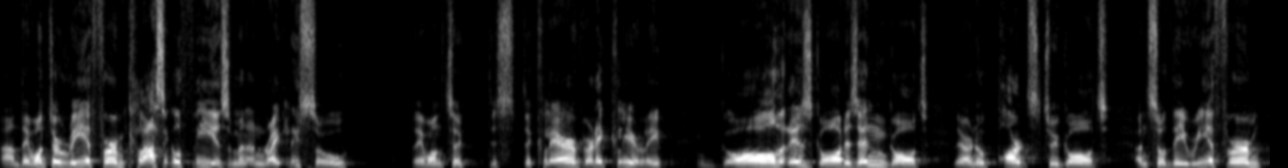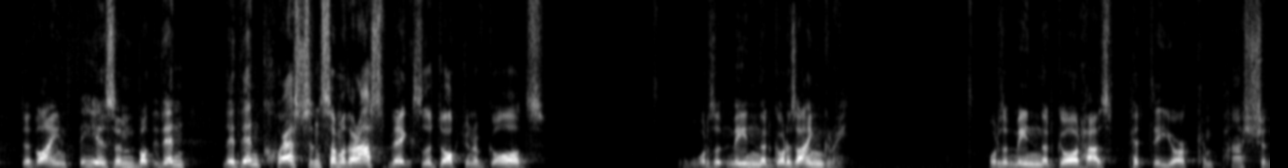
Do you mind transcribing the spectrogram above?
And they want to reaffirm classical theism, and rightly so. They want to dis- declare very clearly all that is God is in God. There are no parts to God. And so they reaffirm divine theism, but they then, they then question some other aspects of the doctrine of God's. What does it mean that God is angry? What does it mean that God has pity or compassion?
